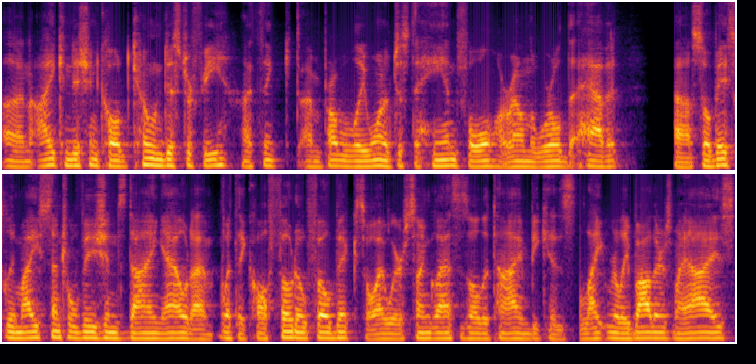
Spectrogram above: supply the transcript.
an eye condition called cone dystrophy. I think I'm probably one of just a handful around the world that have it. Uh, so basically, my central vision's dying out. I'm what they call photophobic. So I wear sunglasses all the time because light really bothers my eyes.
